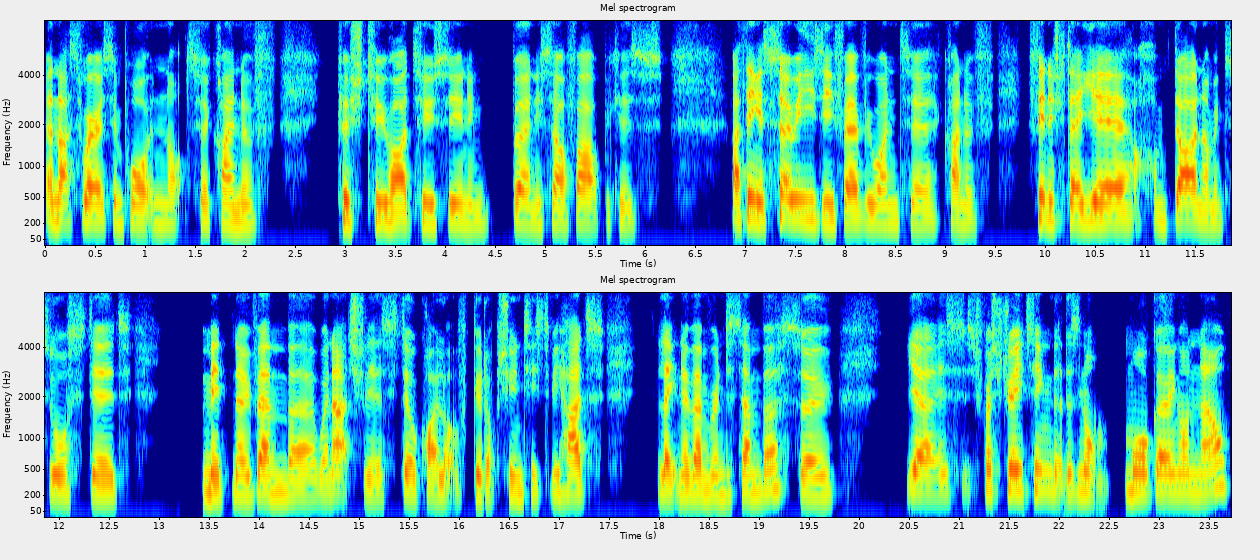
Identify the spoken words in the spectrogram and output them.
and that's where it's important not to kind of push too hard too soon and burn yourself out because I think it's so easy for everyone to kind of finish their year, "Oh, I'm done, I'm exhausted mid-November when actually there's still quite a lot of good opportunities to be had late November and December. So yeah, it's it's frustrating that there's not more going on now.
